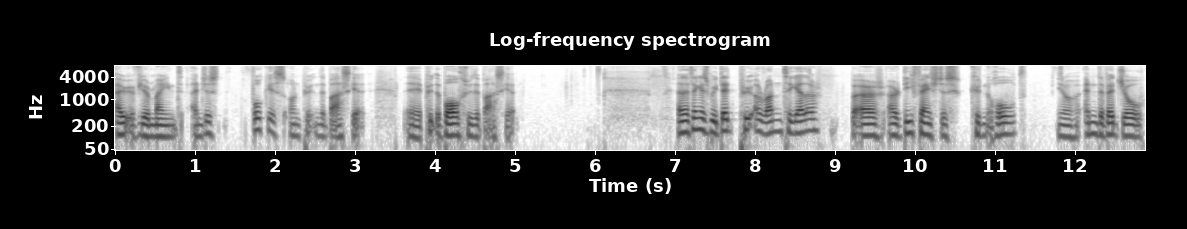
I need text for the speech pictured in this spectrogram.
out of your mind and just focus on putting the basket, uh, put the ball through the basket. And the thing is, we did put a run together, but our, our defense just couldn't hold. You know, individual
